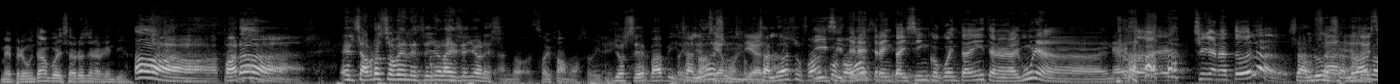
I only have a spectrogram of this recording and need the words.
Me preguntaban por el sabroso en Argentina. ¡Ah! ¡Pará! El sabroso Vélez, señoras y señores. Ando- soy famoso, ¿viste? Yo sé, papi. Soy Saluda a, su, saluda a su fan, y por si favor. tenés 35 cuentas de Instagram, alguna en esa- eh, llegan a todos lados. Saluda, Ah, saluda a Entonces los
